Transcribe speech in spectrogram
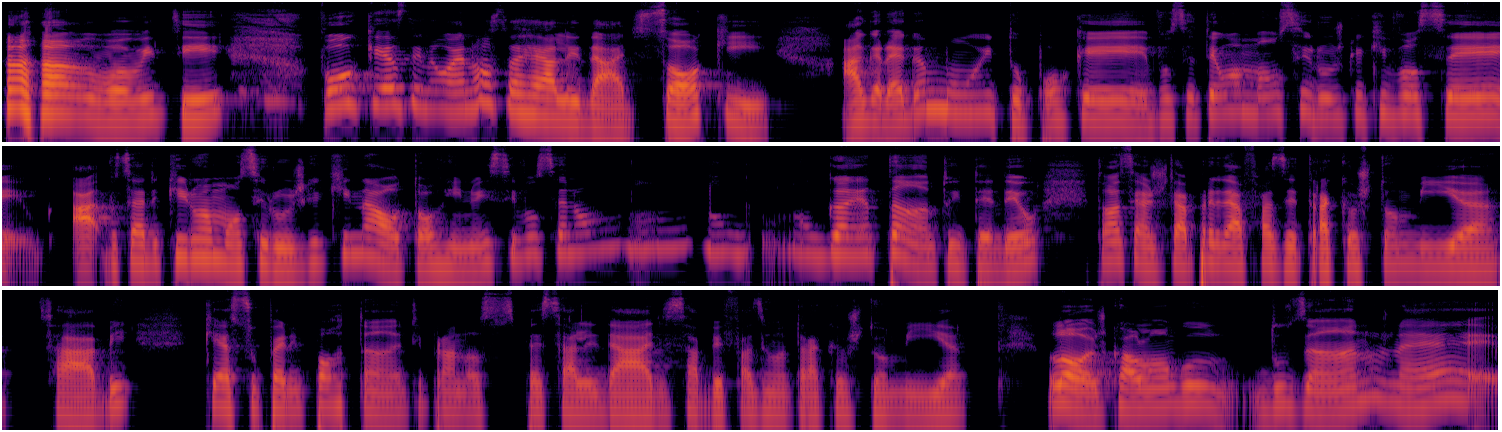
vou mentir. Porque, assim, não é nossa realidade. Só que agrega muito, porque você tem uma mão cirúrgica que você. Você adquire uma mão cirúrgica que na otorrino em si você não, não, não, não ganha tanto, entendeu? Então, assim, a gente aprender a fazer traqueostomia, sabe? Que é super importante para nossa especialidade, saber fazer uma traqueostomia. Lógico, ao longo dos anos, né?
